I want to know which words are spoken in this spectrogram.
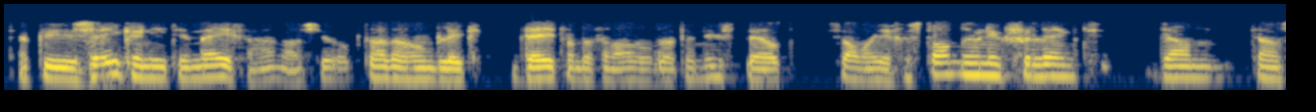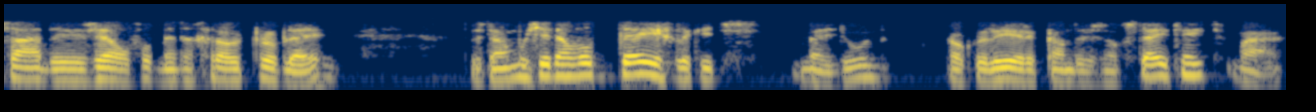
Daar kun je zeker niet in meegaan. Als je op dat ogenblik weet van alles wat er nu speelt, zomaar je gestanddoening verlengt, dan, dan zaden je zelf op met een groot probleem. Dus daar moet je dan wel degelijk iets mee doen. Calculeren kan dus nog steeds niet, maar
